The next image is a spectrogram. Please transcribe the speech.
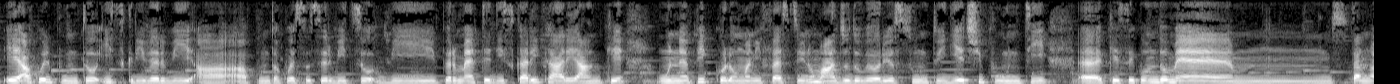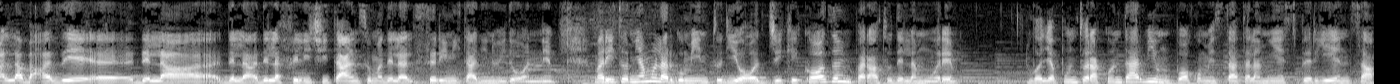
e a quel punto iscrivervi a, appunto a questo servizio. Vi permette di scaricare anche un piccolo manifesto in omaggio dove ho riassunto i 10 punti eh, che secondo me mh, mm, stanno alla base eh, della, della, della felicità insomma della serenità di noi donne. Ma ritorniamo all'argomento di oggi. Che cosa ho imparato dell'amore Voglio appunto raccontarvi un po' com'è stata la mia esperienza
